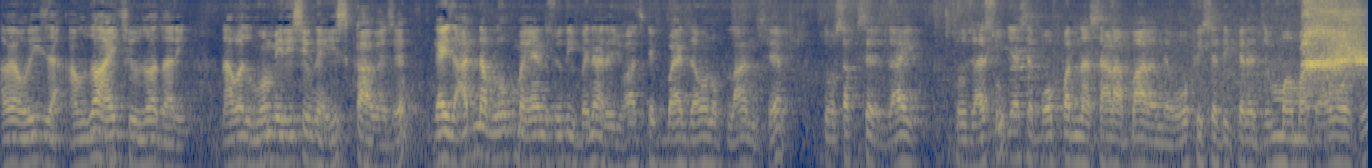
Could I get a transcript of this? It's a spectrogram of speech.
હવે વહી જા. આમ જો આઈચ્યું જો તારી. ને આ બાજુ મમ્મી રિસીવને હિસકાવે છે. ગાઈઝ આજના બ્લોગમાં એન્ડ સુધી બન્યા રહેજો. આજ કંઈક બહાર જવાનો પ્લાન છે. તો સક્સેસ જાય. તો જાશું ગયા છે બપોરના સાડા બાર અને ઓફિસેથી ઘરે જમવા માટે આવ્યો છું.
